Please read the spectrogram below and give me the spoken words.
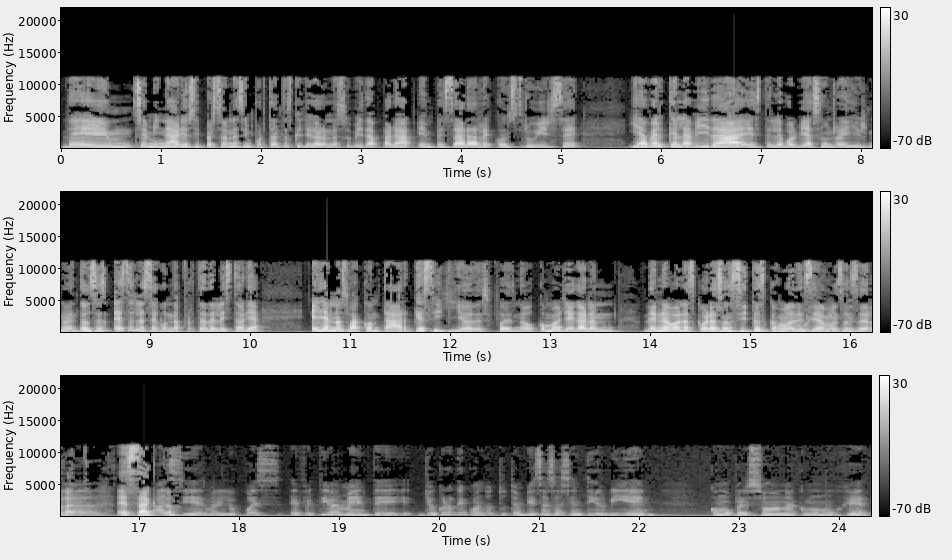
de mm, seminarios y personas importantes que llegaron a su vida para empezar a reconstruirse y a ver que la vida este, le volvía a sonreír, ¿no? Entonces, esta es la segunda parte de la historia. Ella nos va a contar qué siguió después, ¿no? Cómo llegaron de nuevo los corazoncitos, como decíamos hace rato. Exacto. Así es, Marilu. Pues efectivamente, yo creo que cuando tú te empiezas a sentir bien como persona, como mujer,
